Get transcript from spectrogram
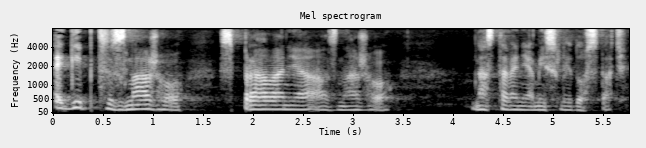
Egypt z nášho správania a z nášho nastavenia myslie dostať.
